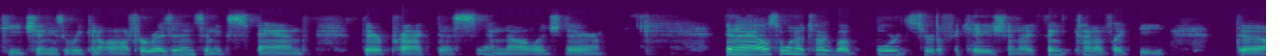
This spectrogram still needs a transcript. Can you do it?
teachings that we can offer residents and expand their practice and knowledge there. And I also want to talk about board certification. I think kind of like the the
